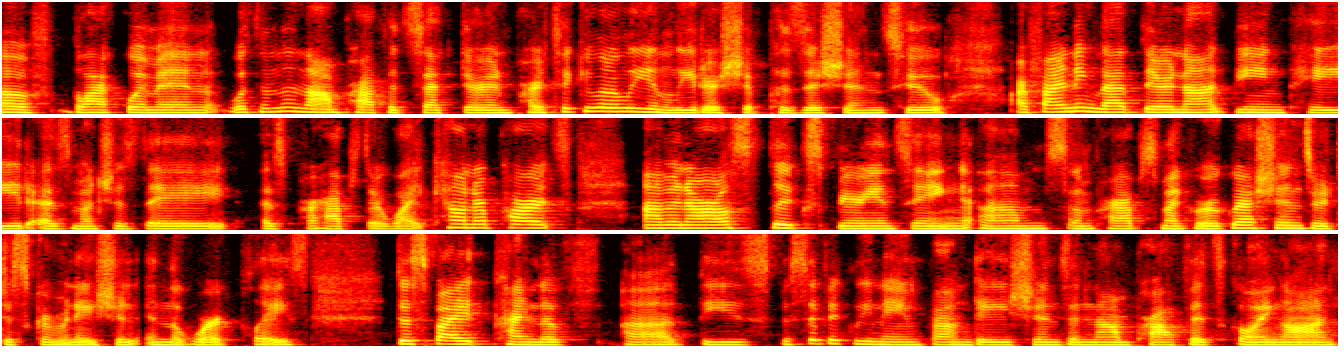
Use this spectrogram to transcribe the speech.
of Black women within the nonprofit sector, and particularly in leadership positions, who are finding that they're not being paid as much as they, as perhaps their white counterparts, um, and are also experiencing um, some perhaps microaggressions or discrimination in the workplace despite kind of uh, these specifically named foundations and nonprofits going on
